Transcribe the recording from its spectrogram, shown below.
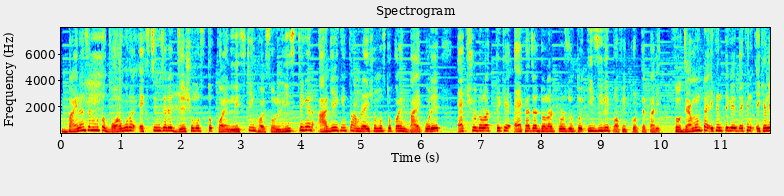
বাইন্যান্সের মতো বড় বড় এক্সচেঞ্জারে যে সমস্ত কয়েন লিস্টিং হয় সো লিস্টিংয়ের আগে কিন্তু আমরা এই সমস্ত কয়েন বাই করে একশো ডলার থেকে এক হাজার ডলার পর্যন্ত ইজিলি প্রফিট করতে পারি। তো যেমনটা এখান থেকে দেখেন, এখানে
